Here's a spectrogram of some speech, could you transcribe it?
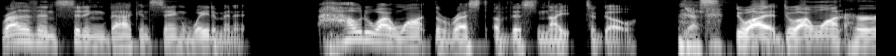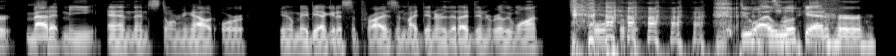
rather than sitting back and saying, wait a minute, how do I want the rest of this night to go? Yes. do I do I want her mad at me and then storming out or you know maybe I get a surprise in my dinner that I didn't really want? Or do I look at her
